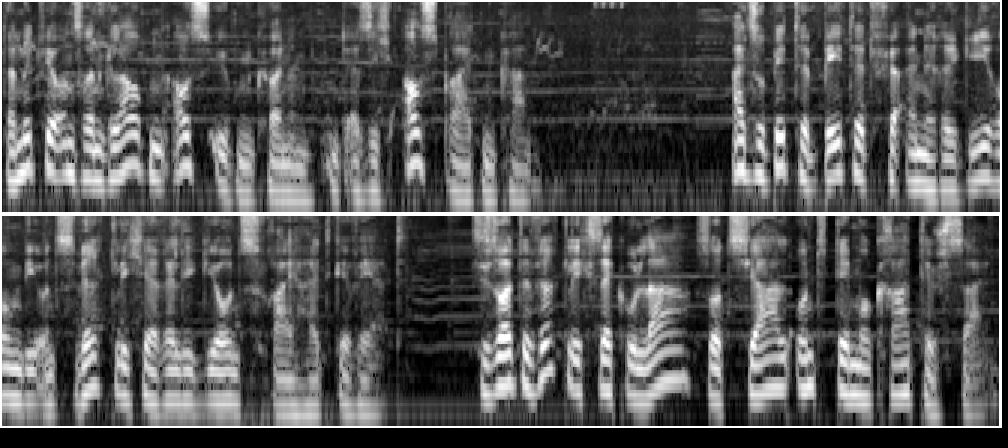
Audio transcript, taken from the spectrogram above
damit wir unseren Glauben ausüben können und er sich ausbreiten kann. Also bitte betet für eine Regierung, die uns wirkliche Religionsfreiheit gewährt. Sie sollte wirklich säkular, sozial und demokratisch sein.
